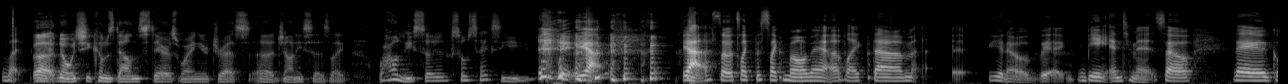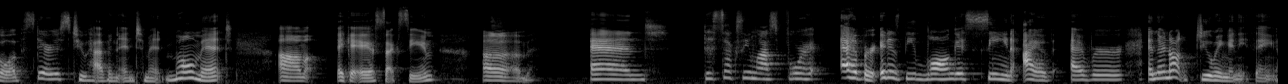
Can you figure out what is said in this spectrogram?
what? uh, no when she comes down the stairs wearing your dress uh, Johnny says like wow Lisa you look so sexy yeah. yeah, so it's like this like moment of like them, uh, you know, being intimate. So they go upstairs to have an intimate moment, um, aka a sex scene, um, and the sex scene lasts forever. It is the longest scene I have ever, and they're not doing anything.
